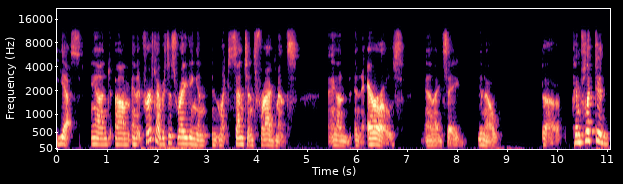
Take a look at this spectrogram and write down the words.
Yes. And um, and at first I was just writing in, in like sentence fragments and and arrows. And I'd say, you know, uh, conflicted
